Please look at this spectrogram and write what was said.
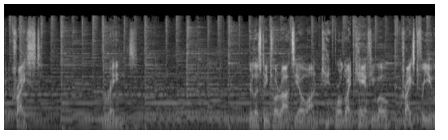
But Christ reigns. You're listening to Oratio on Worldwide KFUO, Christ for you,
